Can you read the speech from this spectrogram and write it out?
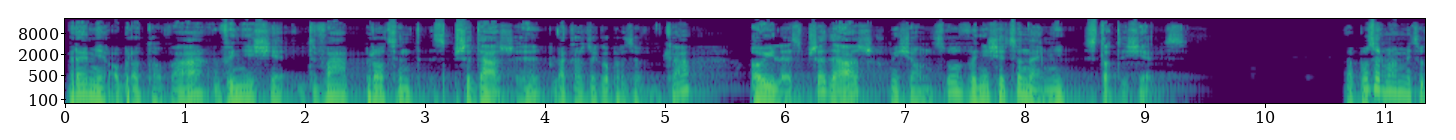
premia obrotowa wyniesie 2% sprzedaży dla każdego pracownika, o ile sprzedaż w miesiącu wyniesie co najmniej 100 tysięcy. Na pozór mamy tu,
